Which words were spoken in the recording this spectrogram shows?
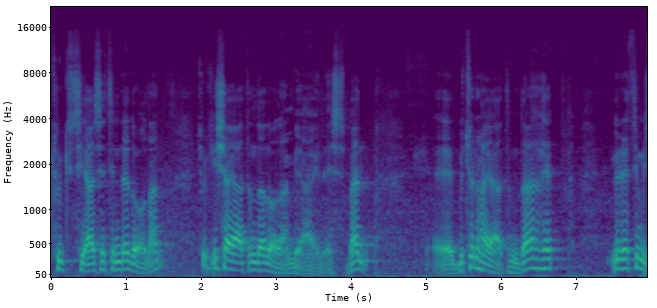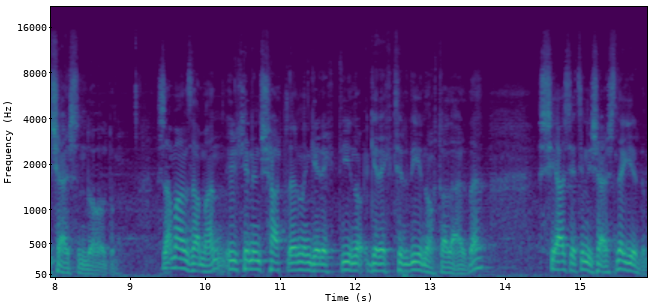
Türk siyasetinde de olan, Türk iş hayatında da olan bir aileyiz. Ben e, bütün hayatımda hep üretim içerisinde oldum. Zaman zaman ülkenin şartlarının gerektiği gerektirdiği noktalarda siyasetin içerisine girdim.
